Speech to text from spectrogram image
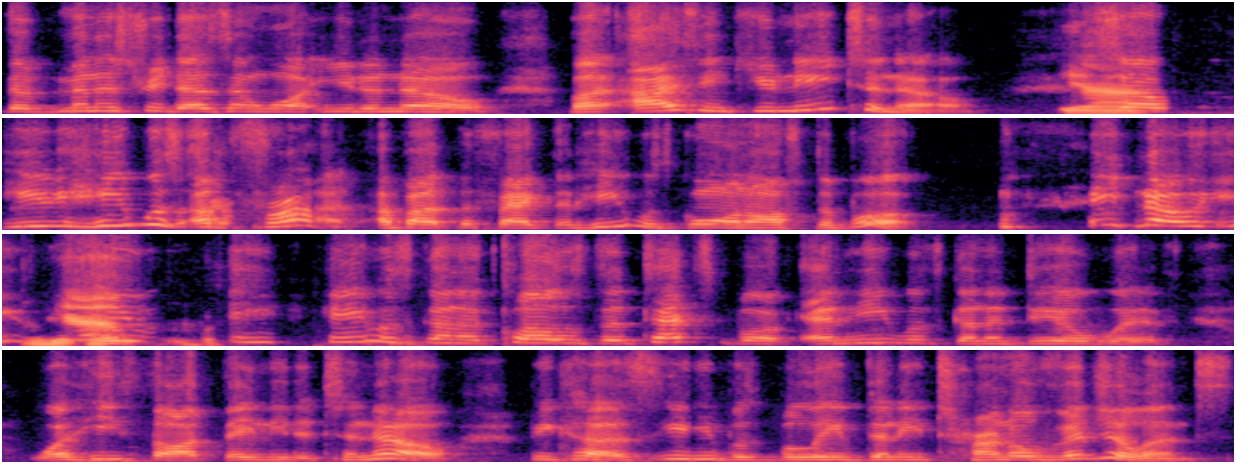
the ministry doesn't want you to know, but I think you need to know. yeah. So he he was upfront about the fact that he was going off the book. you know, he, Yep. he, he he was going to close the textbook and he was going to deal with what he thought they needed to know because he was believed in eternal vigilance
